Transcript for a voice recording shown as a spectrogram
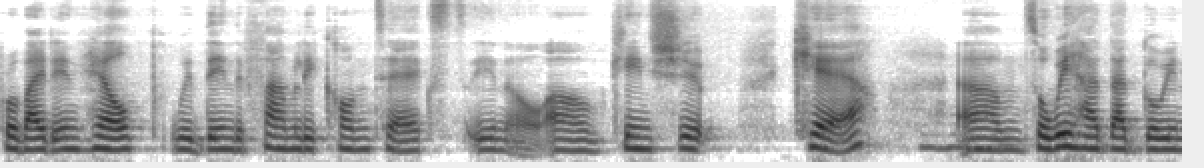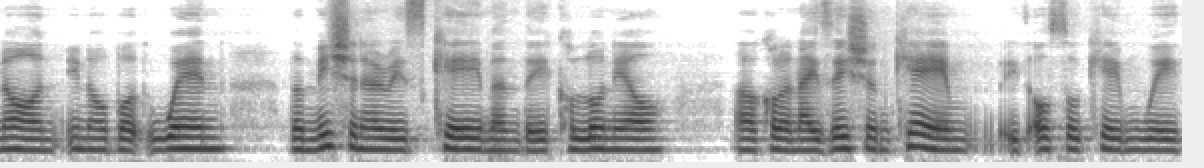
providing help within the family context, you know, um, kinship care. Mm -hmm. um, so we had that going on, you know, but when the missionaries came and the colonial uh, colonization came, it also came with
